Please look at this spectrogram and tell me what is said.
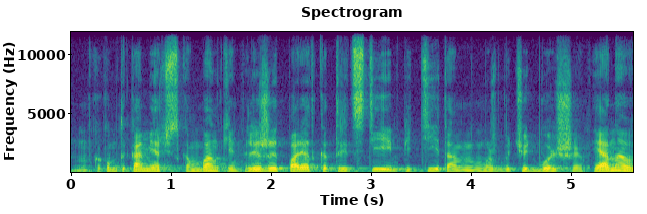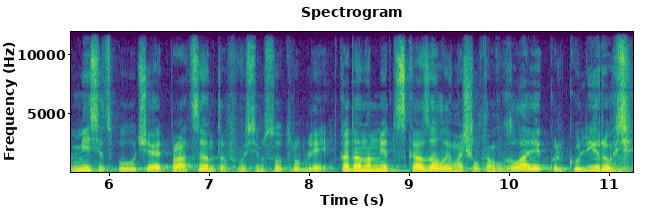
в каком-то коммерческом банке лежит порядка 35 там, может быть, чуть больше. И она в месяц получает процентов 800 рублей. Когда она мне это сказала, я начал там в голове калькулировать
